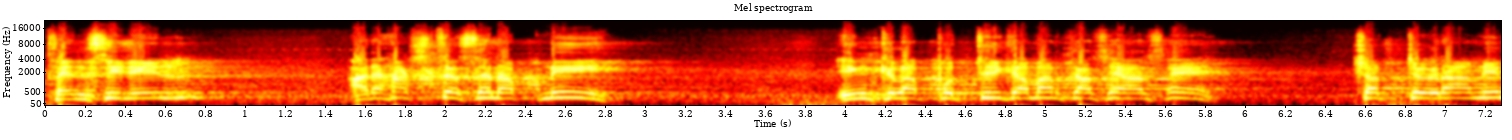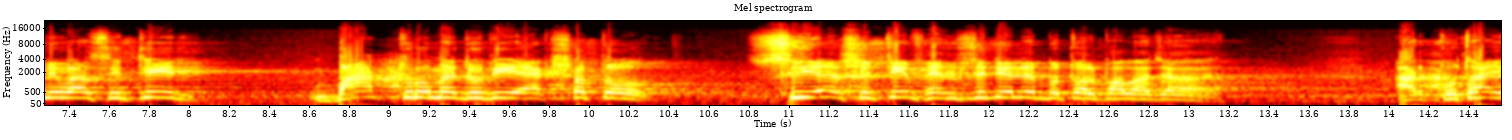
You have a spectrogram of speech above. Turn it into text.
ফেন্সিডিল আরে হাসতেছেন আপনি। ইনকিলাব পত্রিকা আমার কাছে আছে। চট্টগ্রাম ইউনিভার্সিটির বাথরুমে যদি একশত ছিয়াশিটি ফেন্সিডিলের বোতল পাওয়া যায়, আর কোথায়,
